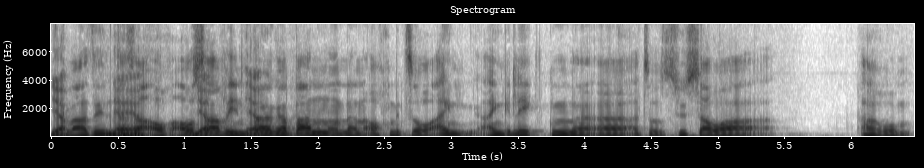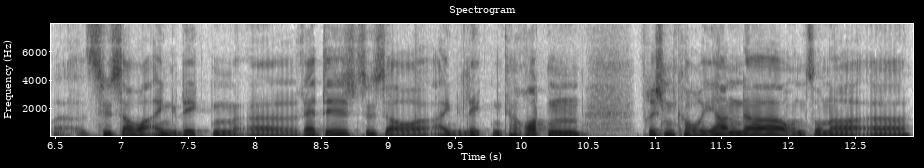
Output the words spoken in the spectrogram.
ja. quasi, ja, dass er auch aussah wie ein ja. Burger-Bun und dann auch mit so ein, eingelegten, äh, also süß-sauer Arom, äh, süß-sauer eingelegten äh, Rettich, süß-sauer eingelegten Karotten, frischen Koriander und so einer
